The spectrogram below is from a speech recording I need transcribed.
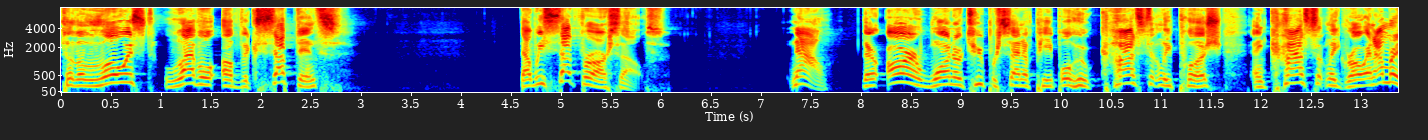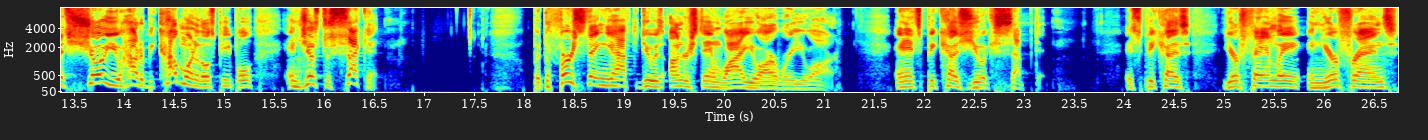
to the lowest level of acceptance that we set for ourselves. Now, there are 1 or 2% of people who constantly push and constantly grow. And I'm going to show you how to become one of those people in just a second. But the first thing you have to do is understand why you are where you are. And it's because you accept it. It's because your family and your friends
